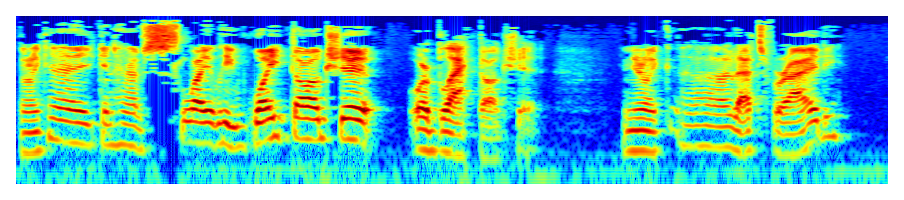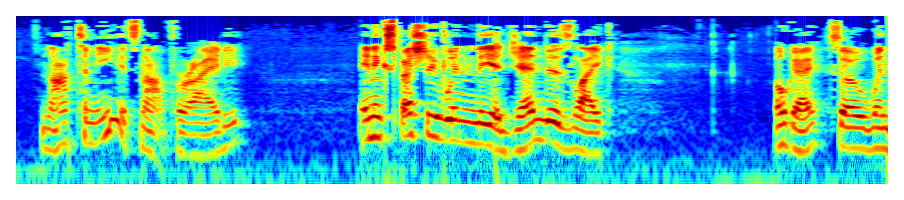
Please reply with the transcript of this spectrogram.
They're like, eh, you can have slightly white dog shit or black dog shit. And you're like, uh, that's variety? Not to me, it's not variety. And especially when the agenda is like, okay, so when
